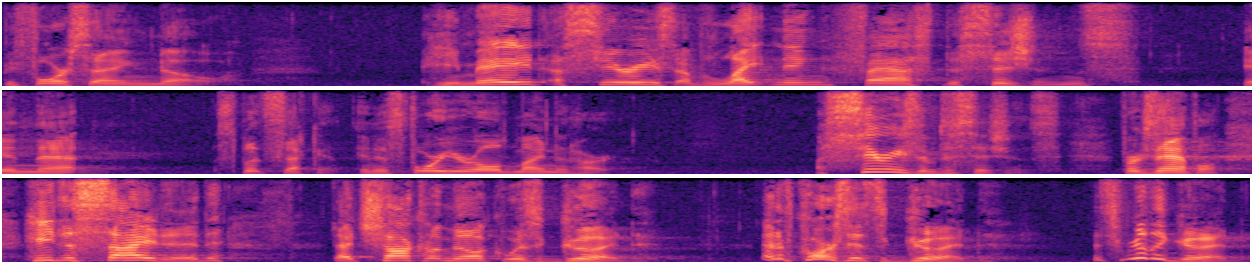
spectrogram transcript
before saying no, he made a series of lightning fast decisions in that split second, in his four year old mind and heart. A series of decisions. For example, he decided that chocolate milk was good. And of course, it's good. It's really good.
